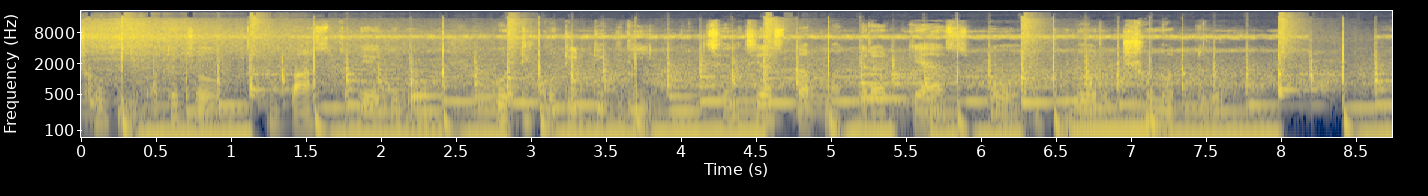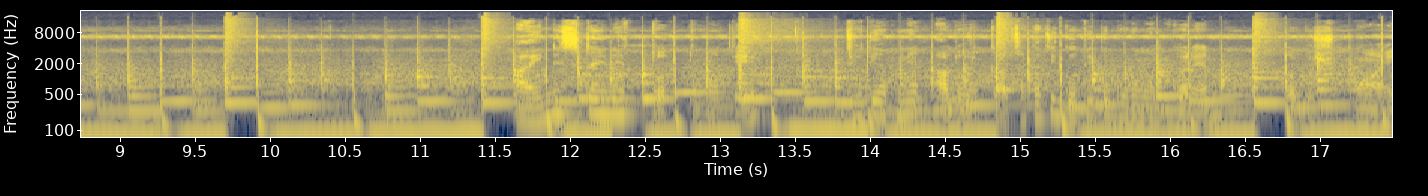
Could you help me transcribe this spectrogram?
ছবি, অথচ বাস্তবে এগুলো কোটি কোটি ডিগ্রি সেলসিয়াস তাপমাত্রার গ্যাস ও ধুলোর সমুদ্র। আইনস্টাইনের তত্ত্ব মতে, যদি আপনি আলোর কাছাকাছি গতিতে ভ্রমণ করেন, তবে সময়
